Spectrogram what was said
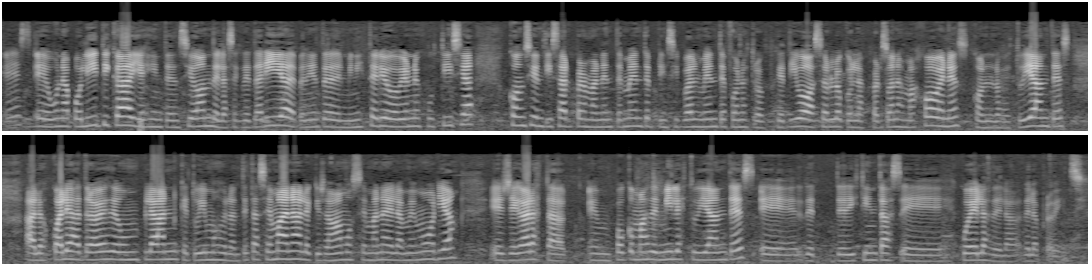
Es eh, una política y es intención de la Secretaría, dependiente del Ministerio de Gobierno y Justicia, concientizar permanentemente, principalmente fue nuestro objetivo hacerlo con las personas más jóvenes, con los estudiantes, a los cuales a través de un plan que tuvimos durante esta semana, lo que llamamos Semana de la Memoria, eh, llegar hasta en poco más de mil estudiantes eh, de, distintas escuelas de la, de la provincia.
